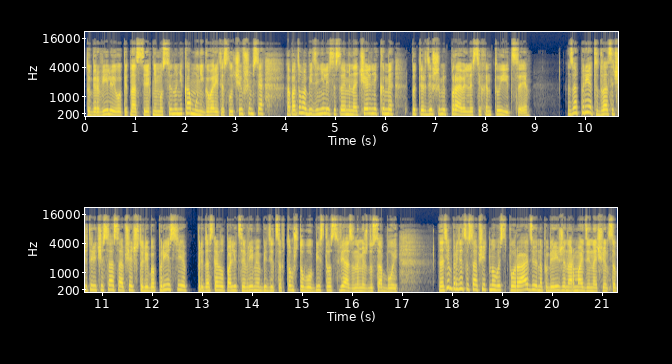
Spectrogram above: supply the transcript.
Тубервилю его 15-летнему сыну, никому не говорить о случившемся, а потом объединились со своими начальниками, подтвердившими правильность их интуиции. Запрет 24 часа сообщать что-либо прессе предоставил полиции время убедиться в том, что убийства связаны между собой. Затем придется сообщить новость по радио, на побережье Нормандии начнется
